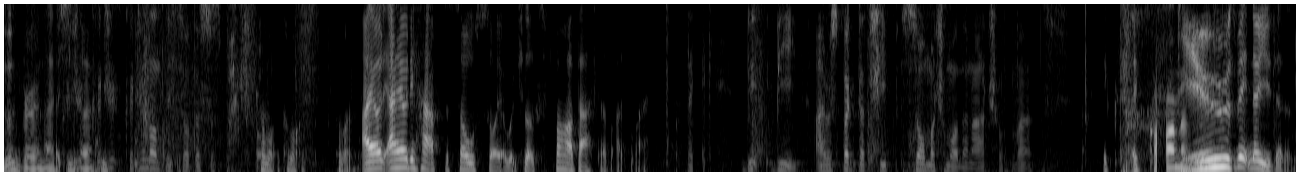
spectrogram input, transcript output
This is very nice Could you, could, you, could you not be so disrespectful? Come on, come on, come on. I already, I already have the soul soil, which looks far better, by the way. Like, B, B, I respect that sheep so much more than Achu, man. Ex- excuse me. No, you didn't.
